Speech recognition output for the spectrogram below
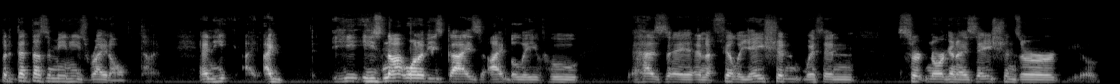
But that doesn't mean he's right all the time. And he, I, I he, he's not one of these guys, I believe, who has a, an affiliation within certain organizations or you know,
